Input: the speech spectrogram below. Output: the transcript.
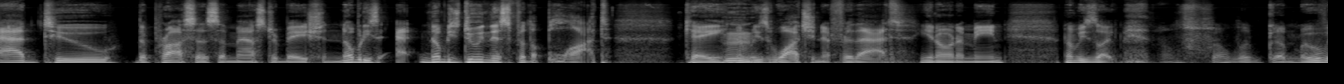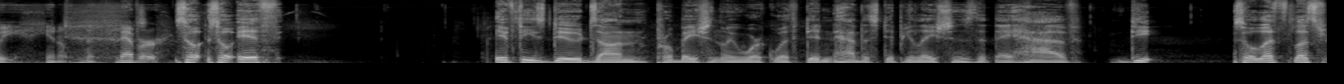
add to the process of masturbation. Nobody's nobody's doing this for the plot. Okay, Hmm. nobody's watching it for that. You know what I mean? Nobody's like, man, a good movie. You know, n- never. So so if if these dudes on probation that we work with didn't have the stipulations that they have, do, so let's let's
